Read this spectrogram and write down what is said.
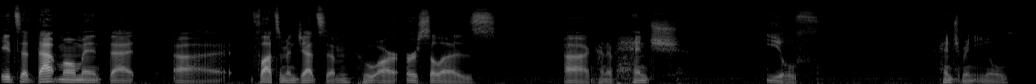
it's at that moment that uh, Flotsam and Jetsam, who are Ursula's uh, kind of hench eels, henchman eels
